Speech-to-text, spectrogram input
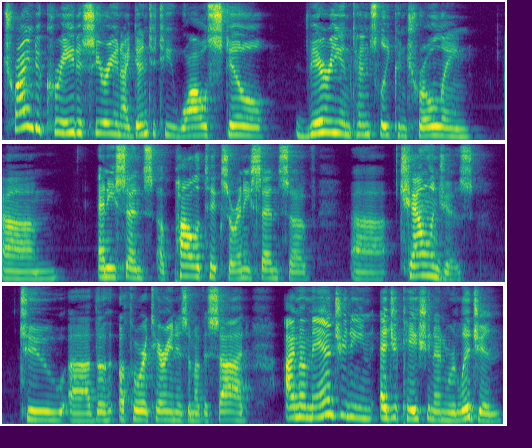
trying to create a Syrian identity while still very intensely controlling um, any sense of politics or any sense of uh, challenges to uh, the authoritarianism of Assad, I'm imagining education and religion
